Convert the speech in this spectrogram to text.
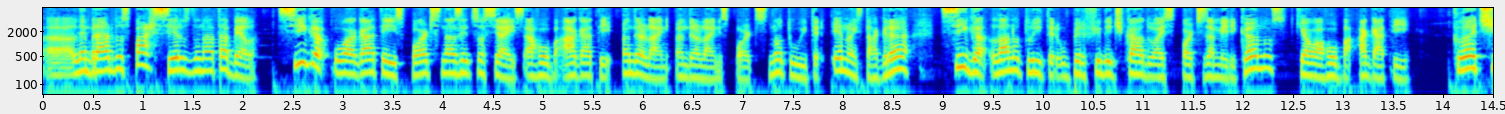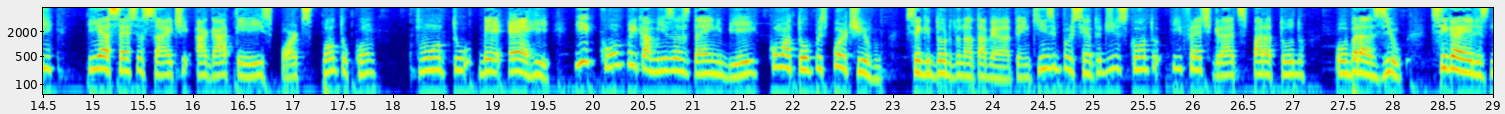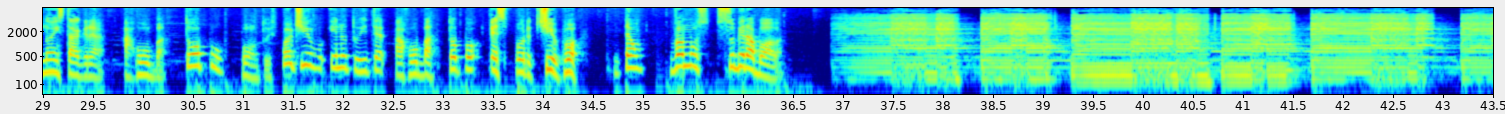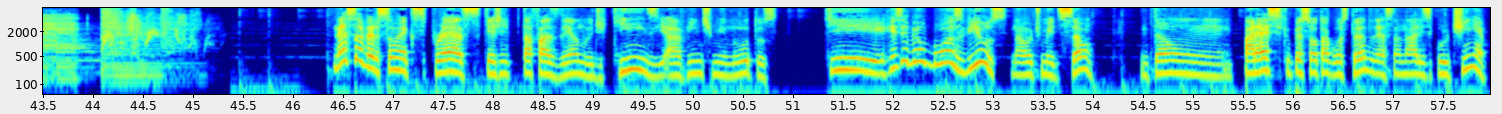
uh, lembrar dos parceiros do Na Tabela. Siga o HT Esportes nas redes sociais, arroba HT underline, underline Esportes no Twitter e no Instagram. Siga lá no Twitter o perfil dedicado a esportes americanos, que é o arroba HT Clutch, e acesse o site htesportes.com.br e compre camisas da NBA com a Topo Esportivo. Seguidor do Na Tabela tem 15% de desconto e frete grátis para todo o Brasil. Siga eles no Instagram, arroba topo.esportivo e no Twitter, arroba topoesportivo. Então, vamos subir a bola. Nessa versão Express que a gente está fazendo de 15 a 20 minutos, que recebeu boas views na última edição, então parece que o pessoal está gostando dessa análise curtinha.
